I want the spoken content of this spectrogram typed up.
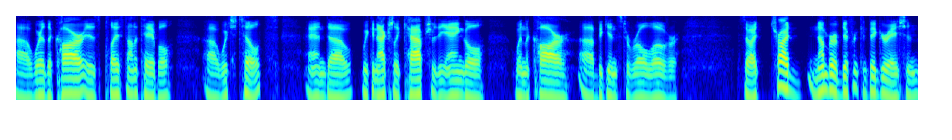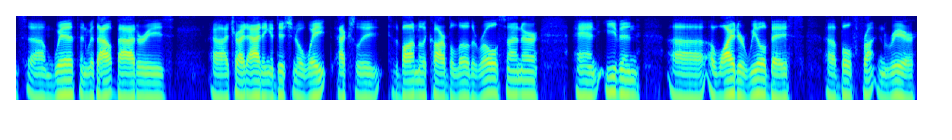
uh, where the car is placed on a table uh, which tilts and uh, we can actually capture the angle when the car begins to roll over. So I tried a number of different configurations um, with and without batteries, uh, I tried adding additional weight actually to the bottom of the car below the roll center and even uh, a wider wheelbase, uh, both front and rear.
